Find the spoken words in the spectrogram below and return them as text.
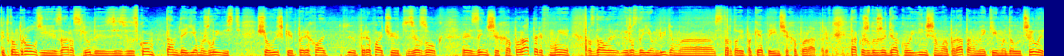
під контроль, і зараз люди зі зв'язком, там, де є можливість, що вишки перехвачують зв'язок е, з інших операторів, ми роздали роздаємо людям е, стартові пакети інших операторів. Також дуже дякую іншим операторам, які ми долучили.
